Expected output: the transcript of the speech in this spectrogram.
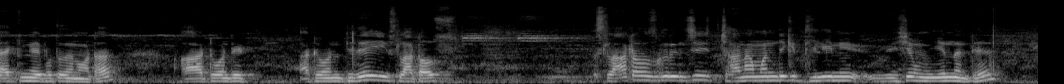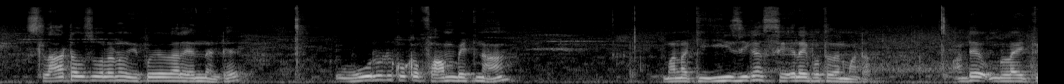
ప్యాకింగ్ అయిపోతుంది అనమాట అటువంటి అటువంటిదే ఈ స్లాట్ హౌస్ స్లాట్ హౌస్ గురించి చాలా మందికి తెలియని విషయం ఏంటంటే స్లాట్ హౌస్ వలన ఉపయోగాలు ఏంటంటే ఊరుకు ఒక ఫామ్ పెట్టినా మనకి ఈజీగా సేల్ అయిపోతుంది అనమాట అంటే లైక్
